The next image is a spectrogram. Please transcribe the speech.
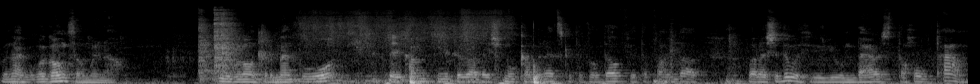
we're not, we're going somewhere now. We're going to the mental ward, they come to meet the Rabbi Shmuel Kamenetsky to Philadelphia to find out what I should do with you. You embarrassed the whole town.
